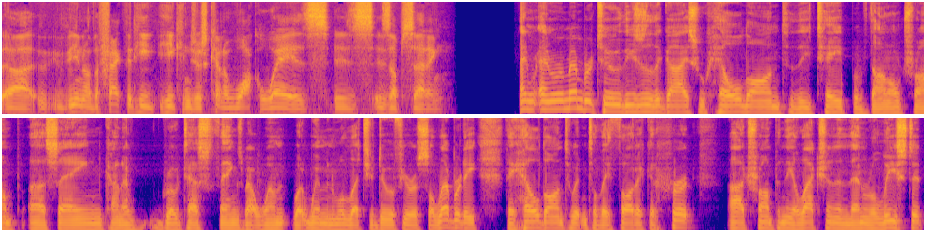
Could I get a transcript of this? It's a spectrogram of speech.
uh, you know, the fact that he, he can just kind of walk away is, is, is upsetting. And, and, remember, too, these are the guys who held on to the tape of Donald Trump uh, saying kind of grotesque things about when, what women will let you do if you're a celebrity. They held on to it until they thought it could hurt uh, Trump in the election and then released it.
